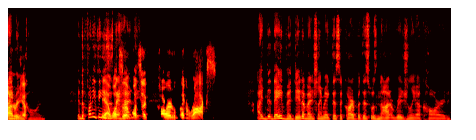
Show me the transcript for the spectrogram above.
Yozanryu. card? And the funny thing Yeah, is, is what's they a had, what's a card with like rocks? I did- they did eventually make this a card, but this was not originally a card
